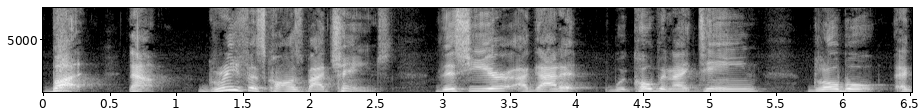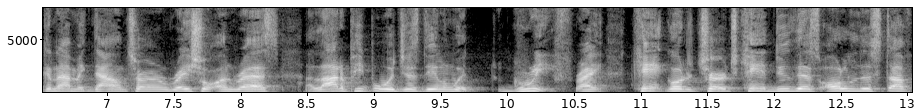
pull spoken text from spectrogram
But now, grief is caused by change. This year, I got it with COVID 19, global economic downturn, racial unrest. A lot of people were just dealing with grief, right? Can't go to church, can't do this, all of this stuff,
